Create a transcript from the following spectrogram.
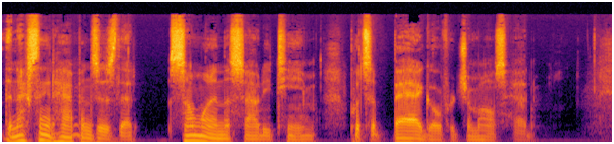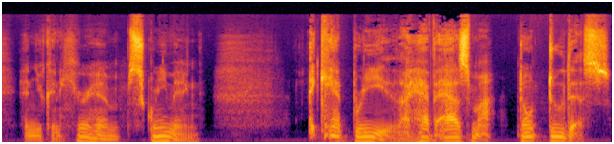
The next thing that happens is that someone in the Saudi team puts a bag over Jamal's head. And you can hear him screaming, I can't breathe. I have asthma. Don't do this.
